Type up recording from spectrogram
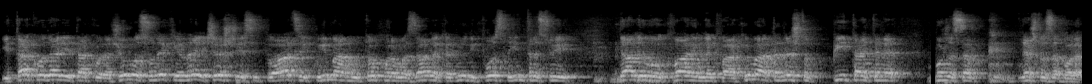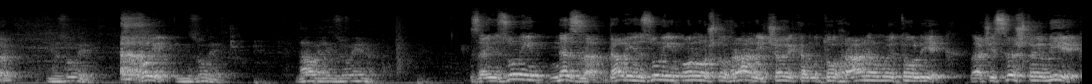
I tako dalje i tako Znači, ovo su neke najčešće situacije koje imamo u toku Ramazana kad ljudi poslije interesuju da li ovo kvari ili ne kvari. Ako imate nešto, pitajte me, možda sam nešto zaboravio. Inzulin. Molim, Inzulin. Davanje inzulina. za inzulin ne zna da li je inzulin ono što hrani čovjek kad mu to hrani ili mu je to lijek. Znači sve što je lijek,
